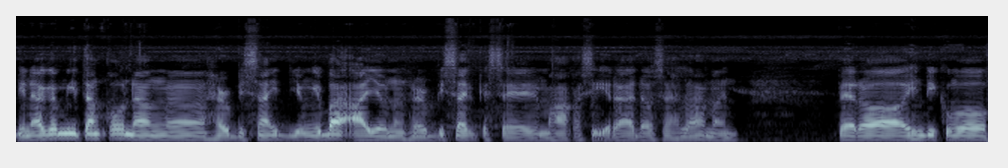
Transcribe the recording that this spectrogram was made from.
Ginagamitan ko ng ah, herbicide. Yung iba ayaw ng herbicide kasi makakasira daw sa halaman. Pero hindi ko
